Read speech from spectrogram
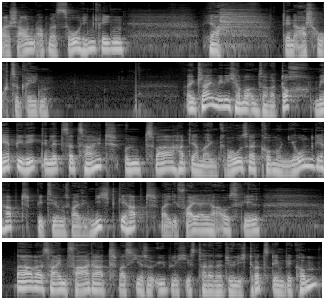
Mal schauen, ob wir es so hinkriegen, ja, den Arsch hochzukriegen. Ein klein wenig haben wir uns aber doch mehr bewegt in letzter Zeit. Und zwar hat ja mein großer Kommunion gehabt, beziehungsweise nicht gehabt, weil die Feier ja ausfiel. Aber sein Fahrrad, was hier so üblich ist, hat er natürlich trotzdem bekommen.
